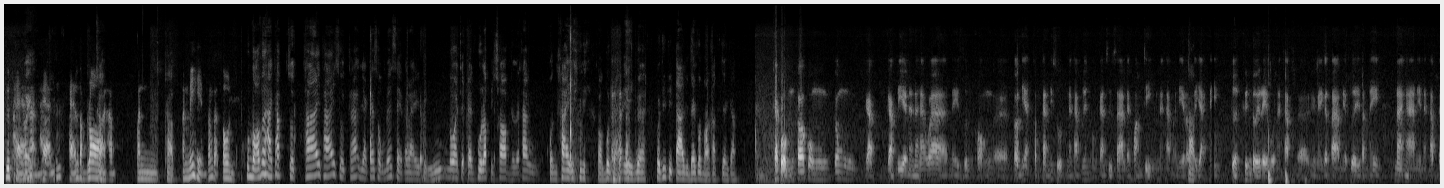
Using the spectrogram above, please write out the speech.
คือแผนอะแผนแผนสำรองนะครับ มันครับมันไม่เห็นตั้งแต่ต้น คุณหมอประธานครับ สุดท้ายท้ายสุดครับอยากจะส่งเมสเซจอะไรถึงไม่ว่าจะเป็นผู้รับผิดชอบหรือกระทั่งคนไข้ของคุณหมอเองนะคนที่ติดตามอยู่ในคุณหมอครับเจนครับครับผมก็คงต้องกับ กับเรียนนะฮะว่าในส่วนของเอ่อตอนเนี้ยสำคัญที่สุดนะครับ เรื่องของการสื่อสารและความจริงนะครับ อันนี้เราครัก็บอยากให้เกิดขึ้นโดยเร็วนะครับเอ่อยังไงก็ตามเนี่ยเพื่อจะทำให้หน้างานเนี่ยนะครับไป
